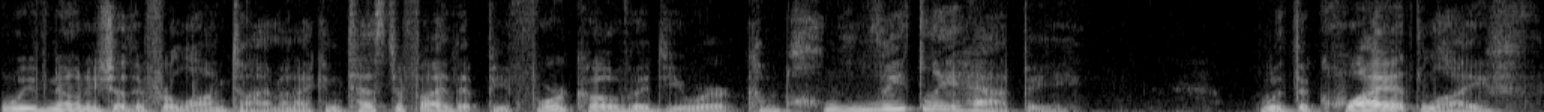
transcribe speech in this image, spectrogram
We've known each other for a long time, and I can testify that before COVID, you were completely happy with the quiet life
